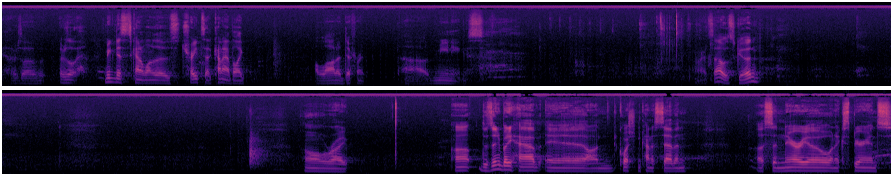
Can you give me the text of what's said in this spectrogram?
Yeah, there's a there's a meekness is kind of one of those traits that kind of have like a lot of different uh, meanings. All right, that was good. All right. Uh, does anybody have a, on question kind of seven a scenario, an experience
